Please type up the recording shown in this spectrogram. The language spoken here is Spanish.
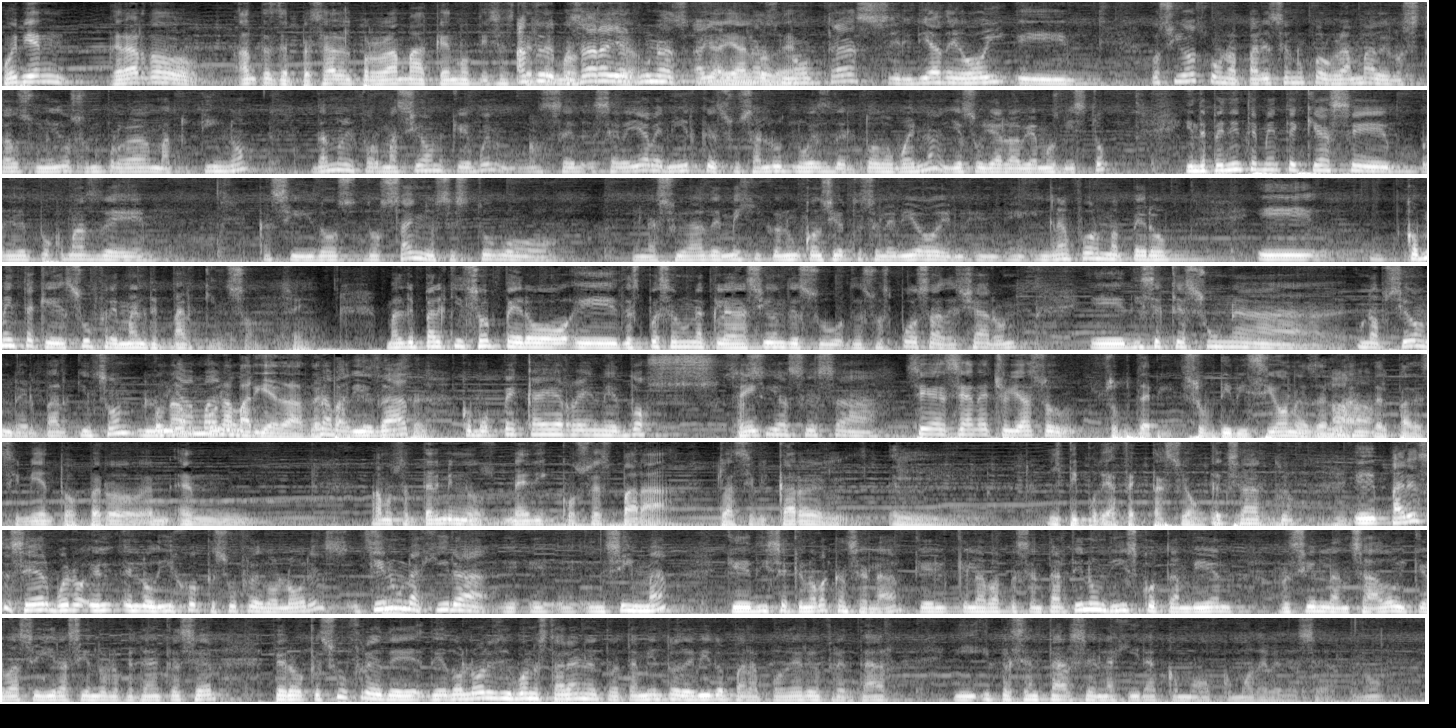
Muy bien, Gerardo, antes de empezar el programa, ¿qué noticias antes tenemos? Antes de empezar, hay algunas, hay notas. El día de hoy, eh, Ozzy Osbourne aparece en un programa de los Estados Unidos, un programa matutino, dando información que, bueno, se, se, veía venir que su salud no es del todo buena, y eso ya lo habíamos visto. Independientemente que hace eh, poco más de casi dos, dos, años estuvo en la Ciudad de México en un concierto, se le vio en, gran forma, pero eh, comenta que sufre mal de Parkinson. Mal de Parkinson, pero eh, después en una aclaración de su, de su esposa, de Sharon, eh, dice que es una, una opción del Parkinson. Lo una, una variedad. Una variedad como PKRN2. Sí. Así es esa... Sí, se han hecho ya su, subdivisiones del padecimiento, pero en vamos, en términos médicos es para clasificar el, el, tipo de afectación. Exacto. Eh, parece ser, bueno, él, él, lo dijo, que sufre dolores. Tiene una gira eh, eh, encima que dice que no va a cancelar, que él que la va a presentar. Tiene un disco también recién lanzado y que va a seguir haciendo lo que tenga que hacer, pero que sufre de, de dolores y bueno, estará en el tratamiento debido para poder enfrentar y, y presentarse en la gira como, como debe de ser. ¿no?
